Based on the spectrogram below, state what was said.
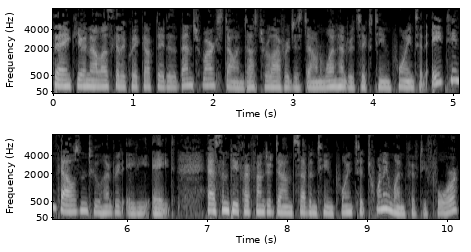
Thank you. Now let's get a quick update of the benchmarks. Dow Industrial Average is down 116 points at 18,288. S&P 500 down 17 points at 2154.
